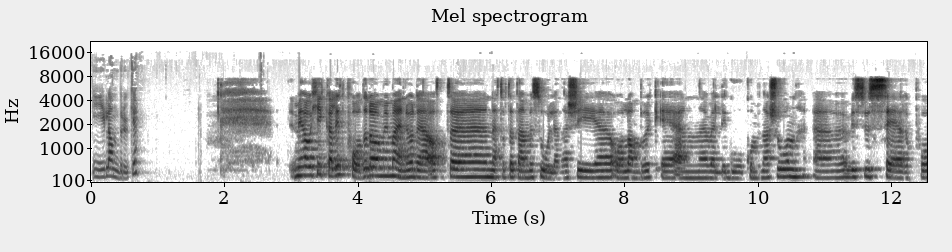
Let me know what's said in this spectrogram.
i landbruket? Vi har jo kikka litt på det. da, Vi mener jo det at uh, nettopp dette med solenergi og landbruk er en uh, veldig god kombinasjon. Hvis du ser på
